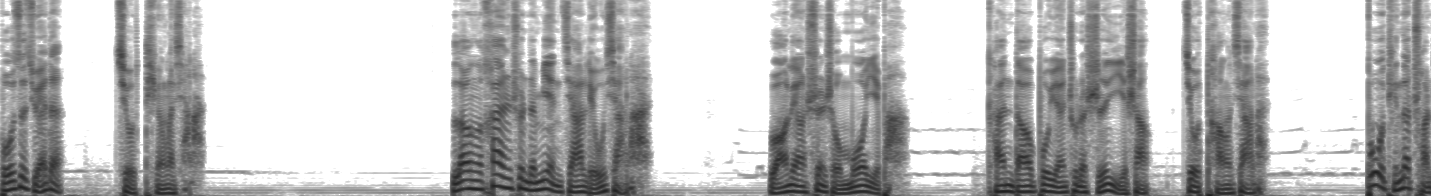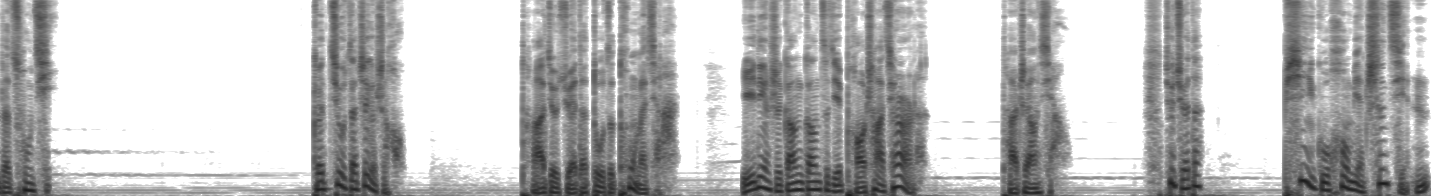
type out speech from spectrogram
不自觉的就停了下来，冷汗顺着面颊流下来。王亮顺手摸一把，看到不远处的石椅上，就躺下来。不停的喘着粗气，可就在这个时候，他就觉得肚子痛了起来，一定是刚刚自己跑岔气儿了。他这样想，就觉得屁股后面吃紧。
